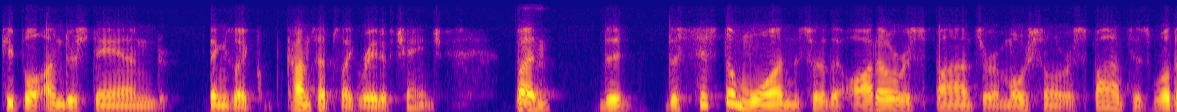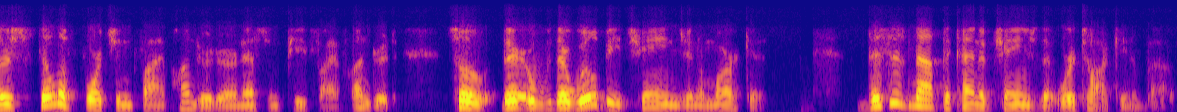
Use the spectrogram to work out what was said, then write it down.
people understand things like concepts like rate of change. But mm-hmm. the the system one, sort of the auto response or emotional response is, well, there's still a Fortune 500 or an S&P 500. So there, there will be change in a market. This is not the kind of change that we're talking about.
